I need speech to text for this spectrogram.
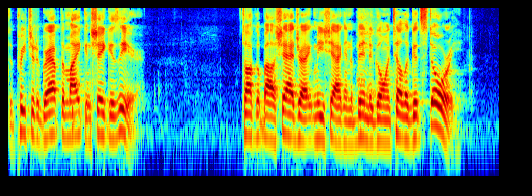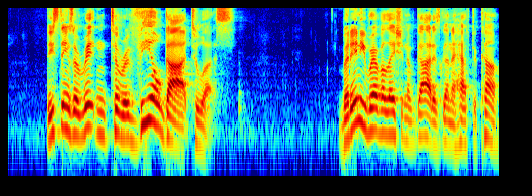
the preacher to grab the mic and shake his ear. Talk about Shadrach, Meshach, and Abednego and tell a good story. These things are written to reveal God to us. But any revelation of God is going to have to come.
